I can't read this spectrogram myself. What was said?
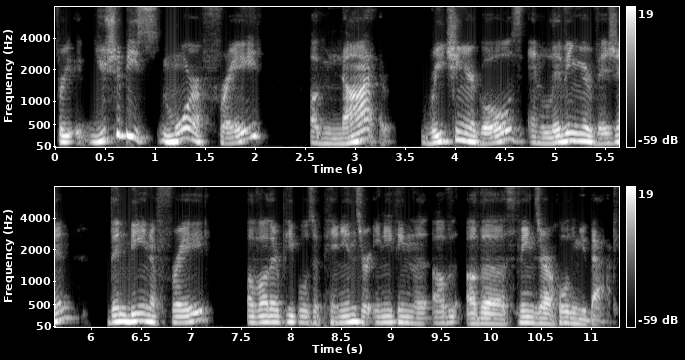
for you should be more afraid of not reaching your goals and living your vision than being afraid of other people's opinions or anything that, of of the things that are holding you back.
